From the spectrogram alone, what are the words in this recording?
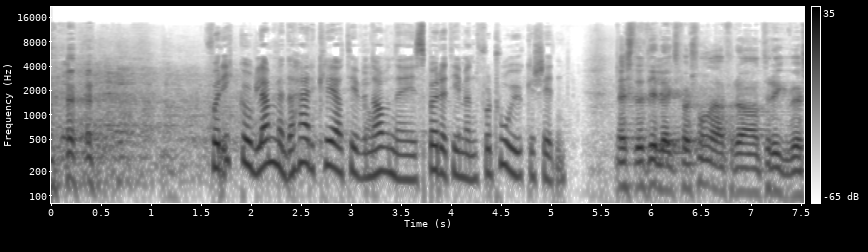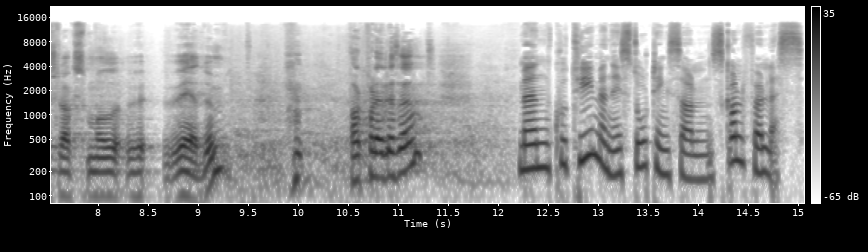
for ikke å glemme det her kreative navnet i spørretimen for to uker siden. Neste tilleggsspørsmål er fra Trygve Slagsvold Vedum. Takk for det, president. Men kutymen i stortingssalen skal følges,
